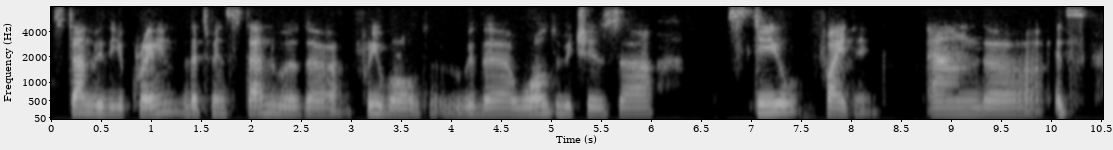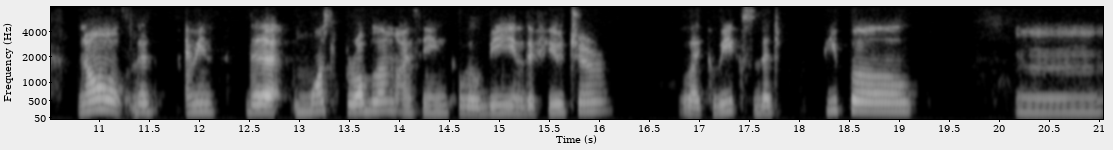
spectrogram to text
stand with Ukraine. That means stand with the free world, with the world which is uh, still fighting. And uh, it's no that I mean the most problem I think will be in the future, like weeks that people um,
